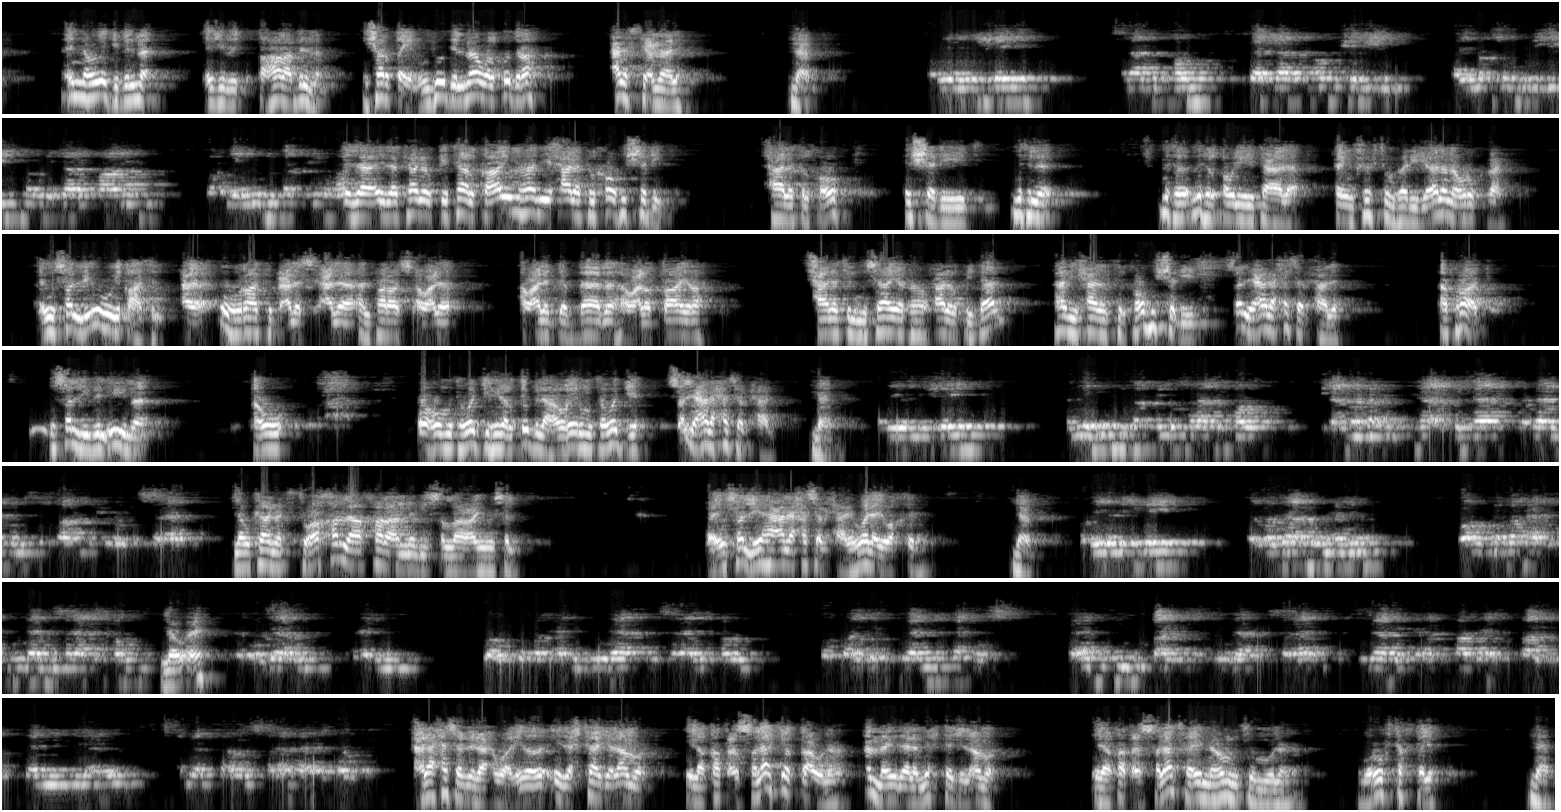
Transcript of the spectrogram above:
فإنه يجب الماء يجب الطهارة بالماء. بشرطين وجود الماء والقدرة على استعماله. نعم. صلاة القوم إذا إذا كان القتال قائم هذه حالة الخوف الشديد. حالة الخوف الشديد. مثل مثل مثل قوله تعالى فإن خفتم فرجالا أو ركبا. يصلي وهو يقاتل. وهو راكب على على الفرس أو على أو على الدبابة أو على الطائرة. حالة المسايفة أو حال القتال هذه حالة الخوف الشديد صلي على حسب حاله. أفراد يصلي بالإيمان أو وهو متوجه إلى القبلة أو غير متوجه صلي على حسب حاله. نعم. لو كانت تؤخر لأخرها النبي صلى الله عليه وسلم. ويصليها على حسب حاله ولا يؤخرها نعم وبين الشيخين الرجاء العلم وهو الركعة الأولى من صلاة القوم لو إيه؟ الرجاء العلم الأولى من صلاة القوم وقال الثانية أن الصلاة على حسب الأحوال. إذا احتاج الأمر إلى قطع الصلاة يقطعونها. أما إذا لم يحتج الأمر إلى قطع الصلاة فإنهم يتمونها. الظروف تختلف. نعم.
